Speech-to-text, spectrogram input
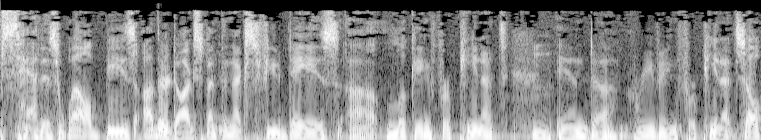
sad as well. B's other dog spent the next few days uh, looking for Peanut mm. and uh, grieving for Peanut. So,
